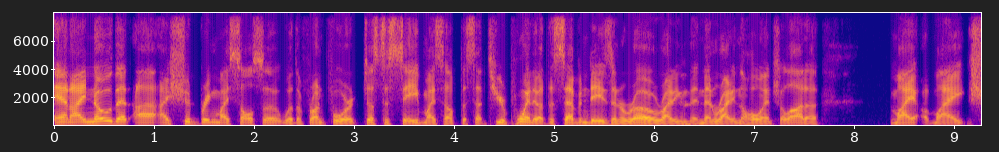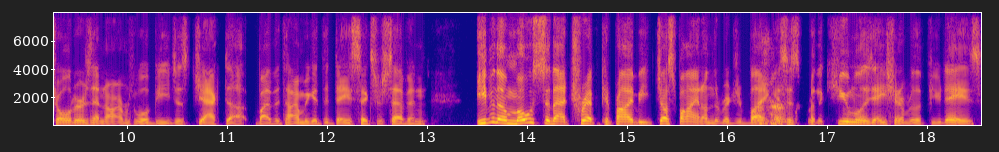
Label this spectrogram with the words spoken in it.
And I know that uh, I should bring my salsa with a front fork just to save myself the set. To your point about the seven days in a row riding and then riding the whole enchilada. my my shoulders and arms will be just jacked up by the time we get to day six or seven. Even though most of that trip could probably be just fine on the rigid bike, sure. it's just for the accumulation over the few days.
